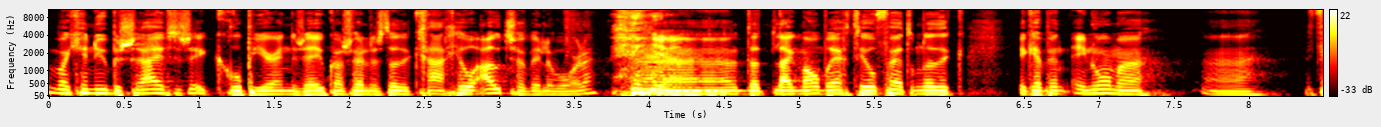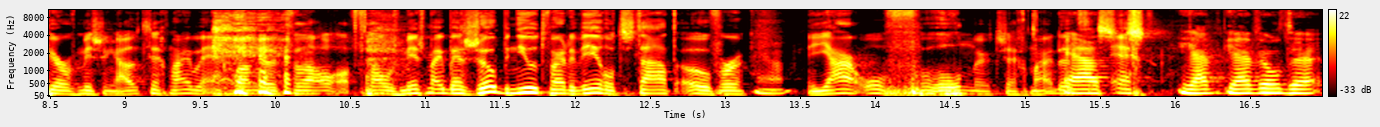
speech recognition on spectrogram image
wat je nu beschrijft, dus ik roep hier in de zeepkast wel eens dat ik graag heel oud zou willen worden. Ja. Eh, dat lijkt me oprecht heel vet, omdat ik, ik heb een enorme eh, fear of missing out, zeg maar. Ik ben echt bang dat ik van, al, van alles mis. Maar ik ben zo benieuwd waar de wereld staat over Ja. een jaar of honderd, zeg maar. Dat ja, is echt... Jij, jij wilde...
